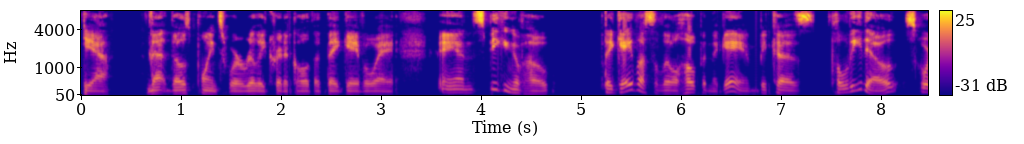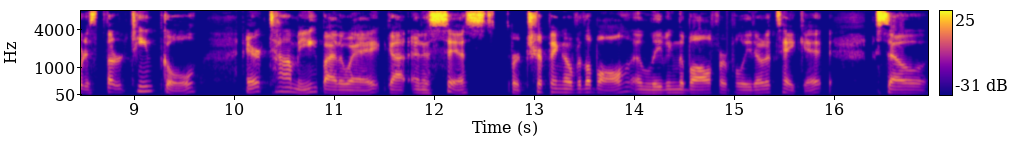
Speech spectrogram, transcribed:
yeah that those points were really critical that they gave away. And speaking of hope they gave us a little hope in the game because Pulido scored his 13th goal Erik Thommy, by the way, got an assist for tripping over the ball and leaving the ball for Pulido to take it. So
